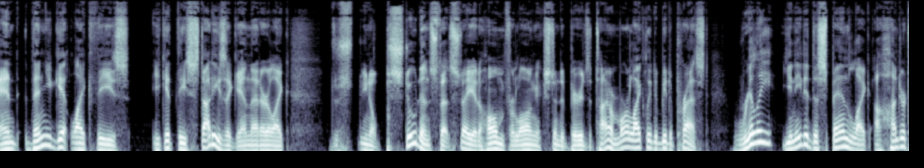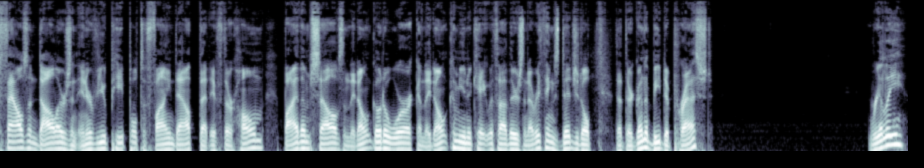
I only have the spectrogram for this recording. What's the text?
And then you get like these, you get these studies again that are like, you know, students that stay at home for long extended periods of time are more likely to be depressed. Really? You needed to spend like $100,000 and interview people to find out that if they're home by themselves and they don't go to work and they don't communicate with others and everything's digital, that they're going to be depressed? Really?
